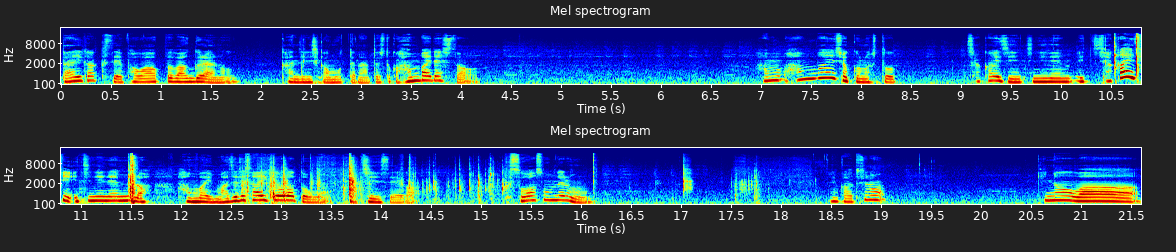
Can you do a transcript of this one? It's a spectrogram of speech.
大学生パワーアップ版ぐらいの感じにしか思ってない私とか販売でした販売職の人社会人12年社会人12年目の販売マジで最強だと思う。人生が。クソ遊んでるもん。なんか私の昨日は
